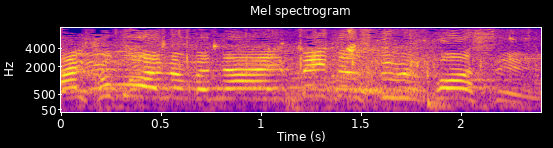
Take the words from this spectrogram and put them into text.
Hey, come on, number nine. Make those stupid passes.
